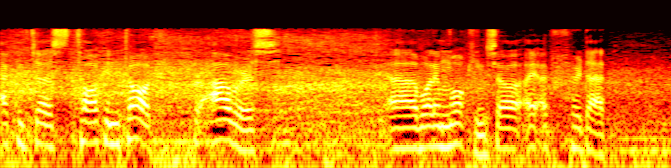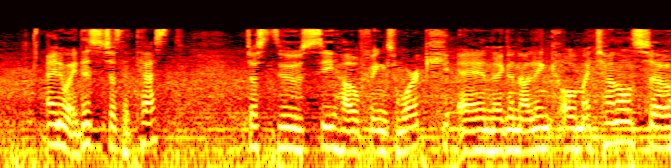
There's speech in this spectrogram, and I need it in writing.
I could just talk and talk for hours uh, while I'm walking, so I, I prefer that. Anyway, this is just a test, just to see how things work, and I'm gonna link all my channels, so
